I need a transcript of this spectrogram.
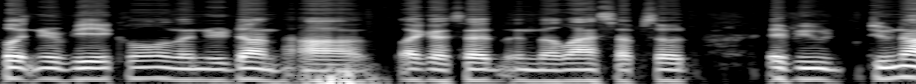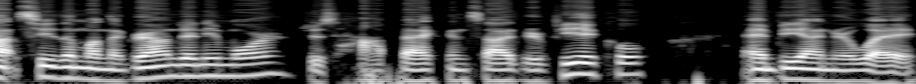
Put in your vehicle and then you're done. Uh, like I said in the last episode, if you do not see them on the ground anymore, just hop back inside your vehicle and be on your way.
